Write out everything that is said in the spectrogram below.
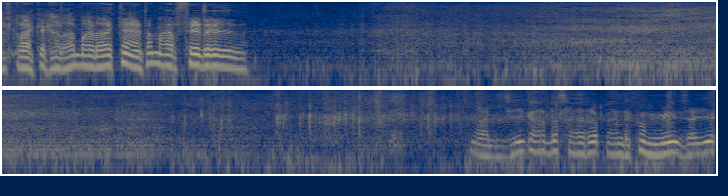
ਆਹ ਟਰੱਕ ਖੜਾ ਬੜਾ ਘੈਂਟ ਮਰਸੀਡੀਜ਼ ਅੱਜ ਜੀ ਕਰਦਾ ਸਾਰਾ ਪਿੰਡ ਘੁੰਮੀ ਜਾਈਏ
